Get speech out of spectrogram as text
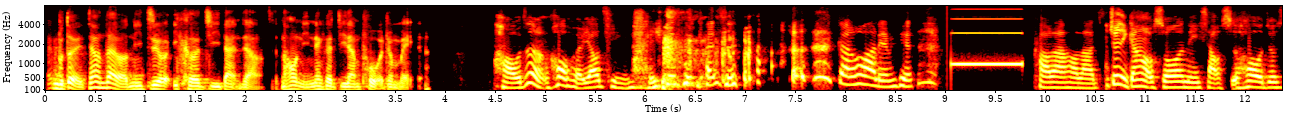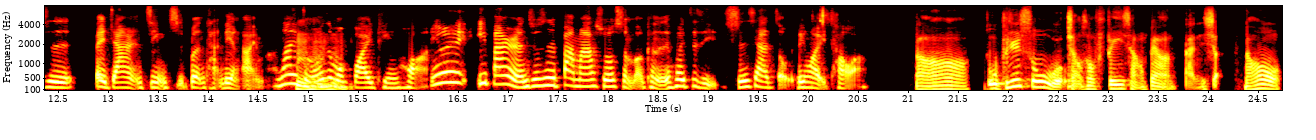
哎，不对，这样代表你只有一颗鸡蛋这样子，然后你那颗鸡蛋破了就没了。好，我真的很后悔邀请你来，开始 干话连篇。好啦好啦，就你刚好说你小时候就是被家人禁止不能谈恋爱嘛，那你怎么会这么乖听话？因为一般人就是爸妈说什么，可能会自己私下走另外一套啊。哦，我必须说，我小时候非常非常胆小，然后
